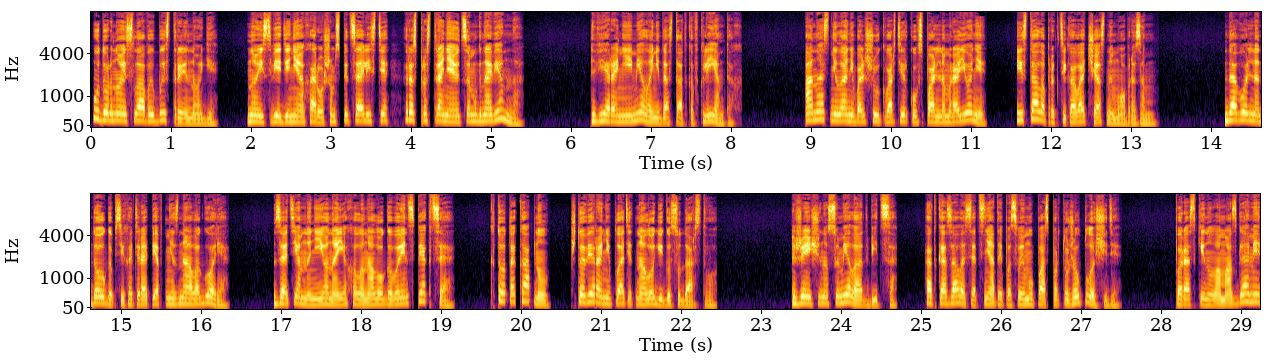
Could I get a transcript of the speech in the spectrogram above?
У дурной славы быстрые ноги. но и сведения о хорошем специалисте распространяются мгновенно. Вера не имела недостатка в клиентах. Она сняла небольшую квартирку в спальном районе и стала практиковать частным образом. Довольно долго психотерапевт не знала горя. Затем на нее наехала налоговая инспекция. Кто-то капнул, что Вера не платит налоги государству. Женщина сумела отбиться, отказалась от снятой по своему паспорту жилплощади. Пораскинула мозгами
